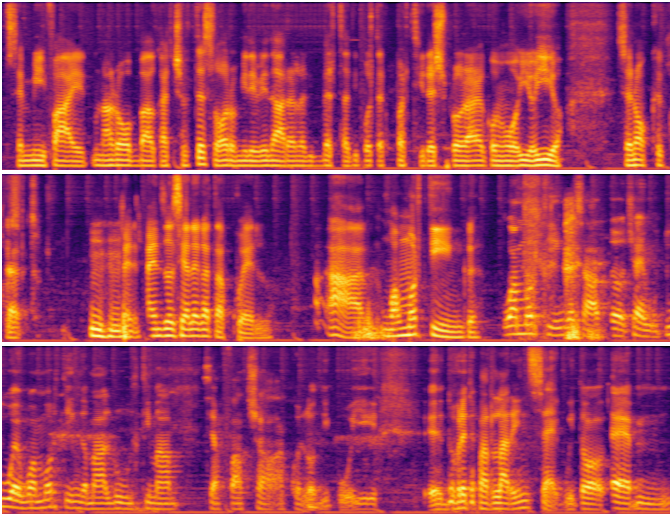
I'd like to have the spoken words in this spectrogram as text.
se mi fai una roba caccia al tesoro mi devi dare la libertà di poter partire a esplorare come voglio io, se no che cosa? Certo. Mhm. Pe- Penso sia legato a quello. Ah, One More Thing. One More Thing, esatto, cioè due One More Thing, ma l'ultima si affaccia a quello di cui eh, dovrete parlare in seguito. È, mh,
